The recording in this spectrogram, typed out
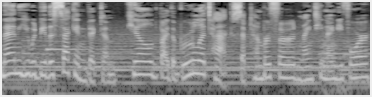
then he would be the second victim killed by the brutal attack September 3rd, 1994,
